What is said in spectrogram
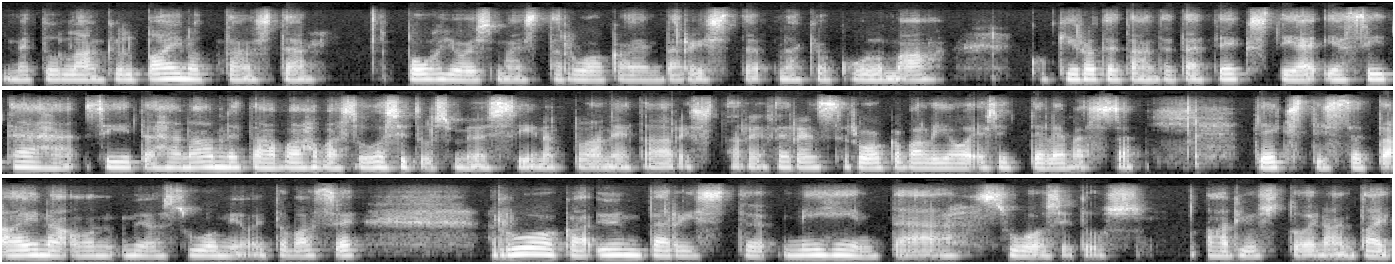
me tullaan kyllä painottamaan sitä pohjoismaista ruokaympäristönäkökulmaa, kun kirjoitetaan tätä tekstiä, ja sitähän, siitähän annetaan vahva suositus myös siinä planetaarista referenssiruokavalioa esittelevässä tekstissä, että aina on myös huomioitava se ruokaympäristö, mihin tämä suositus adjustoidaan tai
